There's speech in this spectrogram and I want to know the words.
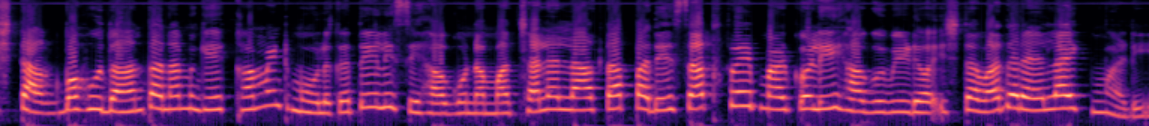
ಇಷ್ಟ ಆಗಬಹುದಾ ಅಂತ ನಮಗೆ ಕಮೆಂಟ್ ಮೂಲಕ ತಿಳಿಸಿ ಹಾಗೂ ನಮ್ಮ ಚಾನೆಲ್ನ ತಪ್ಪದೆ ಸಬ್ಸ್ಕ್ರೈಬ್ ಮಾಡ್ಕೊಳ್ಳಿ ಹಾಗೂ ವಿಡಿಯೋ ಇಷ್ಟವಾದರೆ ಲೈಕ್ ಮಾಡಿ.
